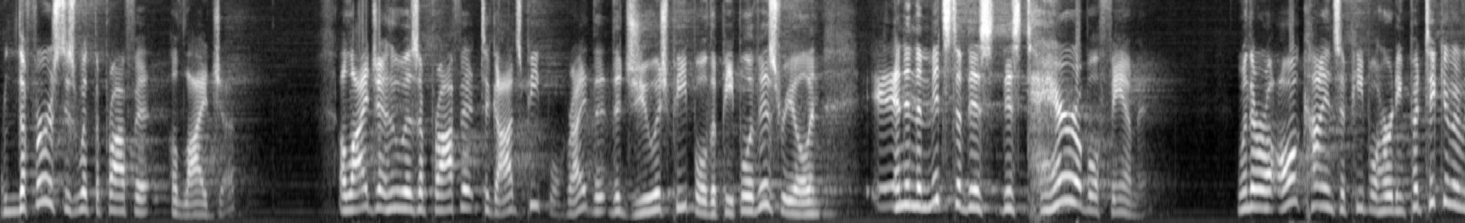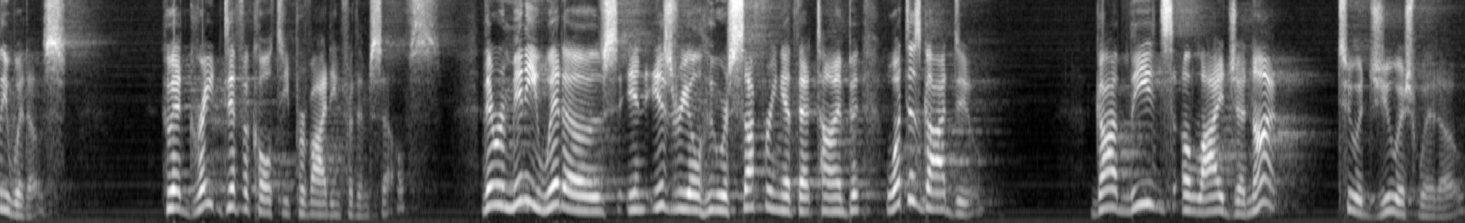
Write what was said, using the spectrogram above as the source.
The first is with the prophet Elijah. Elijah, who was a prophet to God's people, right? The, the Jewish people, the people of Israel. And, and in the midst of this, this terrible famine, when there were all kinds of people hurting, particularly widows, who had great difficulty providing for themselves. There were many widows in Israel who were suffering at that time, but what does God do? God leads Elijah not to a Jewish widow,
